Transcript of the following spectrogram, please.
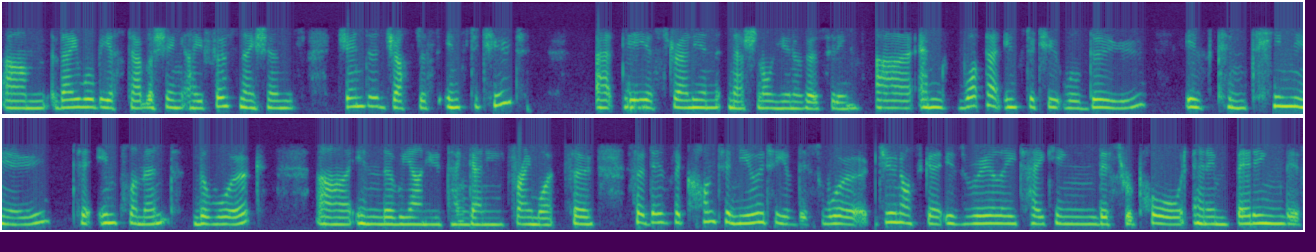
um, they will be establishing a First Nations Gender Justice Institute at the Australian National University. Uh, and what that institute will do is continue to implement the work uh, in the Wiyi Yani U Thangani framework. So, so there's a continuity of this work. June Oscar is really taking this report and embedding this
